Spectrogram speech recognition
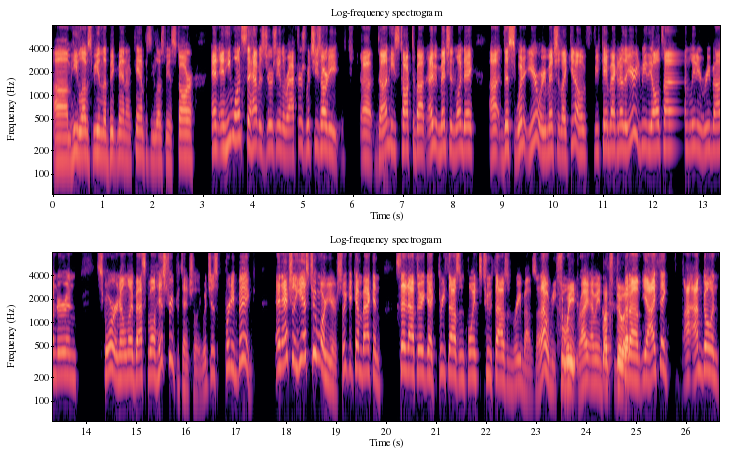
Um, he loves being the big man on campus. He loves being a star. And, and he wants to have his jersey in the rafters, which he's already uh, done. He's talked about, I even mentioned one day uh, this winter year where he mentioned, like, you know, if he came back another year, he'd be the all time leading rebounder and scorer in Illinois basketball history potentially, which is pretty big. And actually, he has two more years, so he could come back and set it out there. He got three thousand points, two thousand rebounds. Now that would be cool, sweet, right? I mean, let's do it. But um, yeah, I think I, am going.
